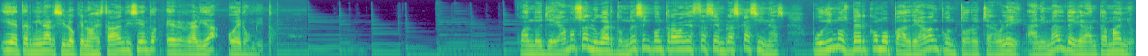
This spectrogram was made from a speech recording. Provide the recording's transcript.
y determinar si lo que nos estaban diciendo era realidad o era un mito. Cuando llegamos al lugar donde se encontraban estas hembras casinas, pudimos ver cómo padreaban con toro charolé, animal de gran tamaño,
